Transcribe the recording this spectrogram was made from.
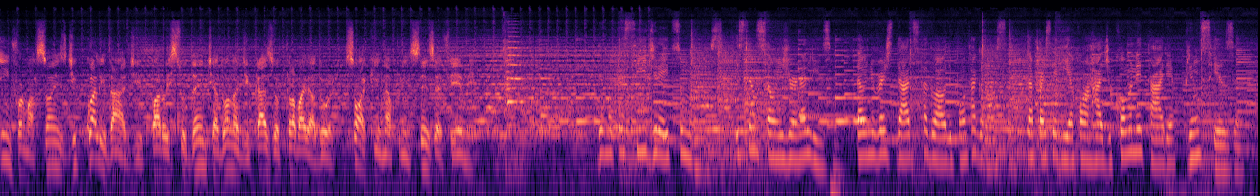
e informações de qualidade para o estudante, a dona de casa e o trabalhador. Só aqui na Princesa FM. Democracia e Direitos Humanos, Extensão e Jornalismo, da Universidade Estadual de Ponta Grossa, na parceria com a Rádio Comunitária Princesa.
